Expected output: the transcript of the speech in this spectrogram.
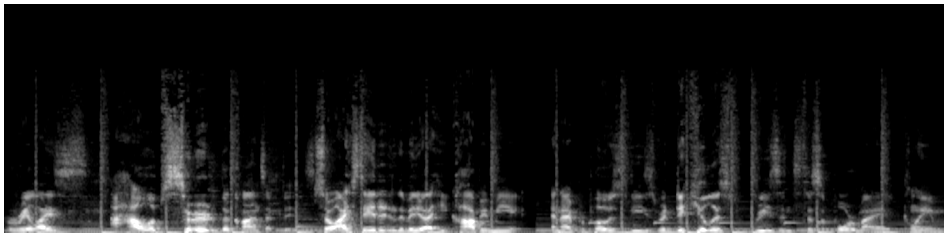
realize how absurd the concept is. So I stated in the video that he copied me and I proposed these ridiculous reasons to support my claim.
